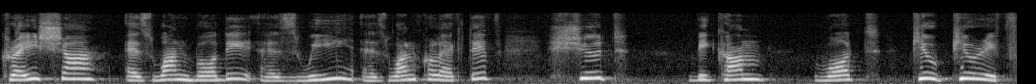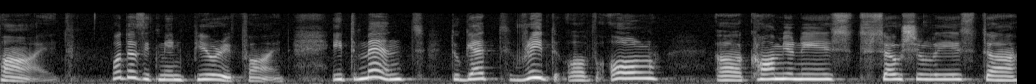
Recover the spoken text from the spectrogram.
Croatia as one body, as we, as one collective, should become what pu purified. What does it mean, purified? It meant to get rid of all uh, communist, socialist, uh,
